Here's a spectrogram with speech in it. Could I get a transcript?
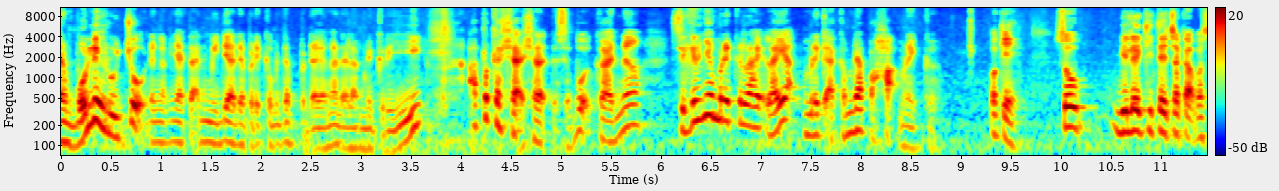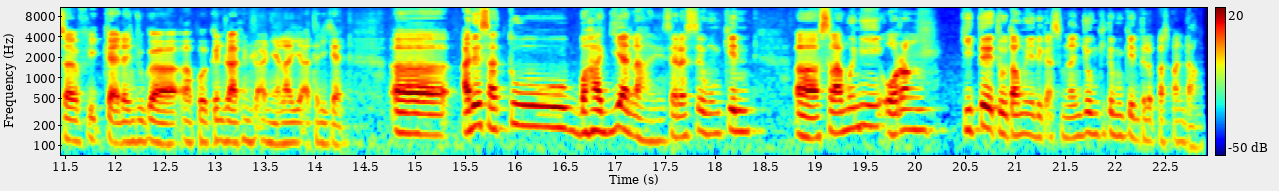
dan boleh rujuk dengan kenyataan media daripada Kementerian Perdagangan Dalam Negeri. Apakah syarat-syarat tersebut? Kerana sekiranya mereka layak, mereka akan mendapat hak mereka. Okey. So bila kita cakap pasal free card dan juga apa kenderaan-kenderaan yang layak tadi kan. Uh, ada satu bahagian lah saya rasa mungkin uh, selama ni orang kita terutamanya dekat Semenanjung kita mungkin terlepas pandang.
